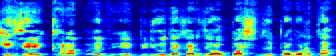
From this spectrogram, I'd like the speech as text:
এই যে খারাপ ভিডিও দেখার যে অভ্যাস, যে প্রবণতা,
